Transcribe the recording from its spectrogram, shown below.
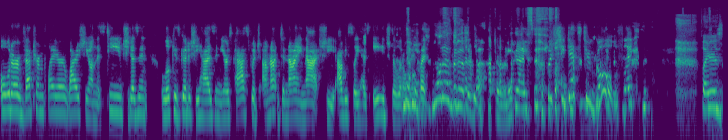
older, veteran player. Why is she on this team? She doesn't look as good as she has in years past, which I'm not denying that. She obviously has aged a little bit, but no one has been at their best return, okay? but she gets two goals. Like players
